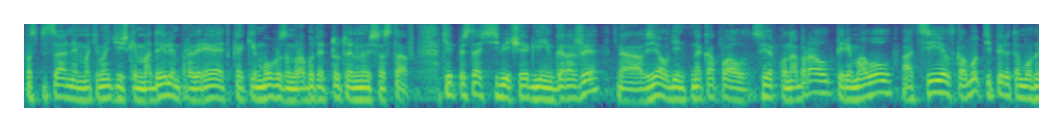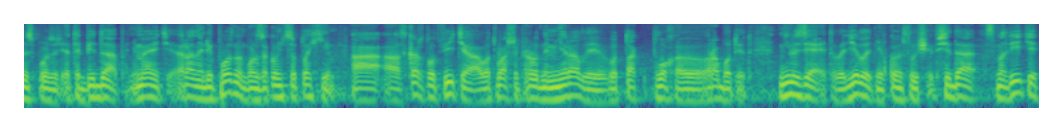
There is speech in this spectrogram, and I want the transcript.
по специальным математическим моделям проверяет, каким образом работает тот или иной состав. Теперь представьте себе, человек где-нибудь в гараже, а, взял где-нибудь, накопал, сверху набрал, перемолол, отсеял, сказал, вот теперь это можно использовать. Это беда, понимаете? Рано или поздно может закончиться плохим. А, а скажут, вот видите, а вот ваши природные минералы вот так плохо работают. Нельзя этого делать ни в коем случае. Всегда смотрите,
